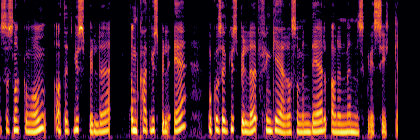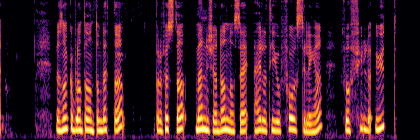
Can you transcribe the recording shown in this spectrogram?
så snakka vi om om hva et gudsbilde er, og hvordan et gudsbilde fungerer som en del av den menneskelige psyken. Vi snakker blant annet om dette. For det første, mennesker danner seg hele tida forestillinger for å fylle ut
